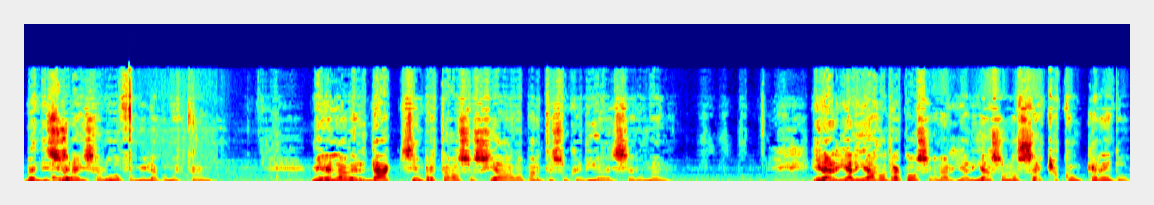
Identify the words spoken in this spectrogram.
Bendiciones y saludos, familia, ¿cómo están? Miren, la verdad siempre estaba asociada a la parte subjetiva del ser humano. Y la realidad es otra cosa. La realidad son los hechos concretos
